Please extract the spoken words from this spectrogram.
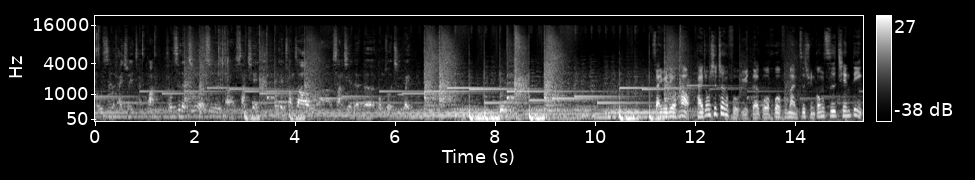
投资海水采矿，投资的金额是呃上千亿，可以创造呃上千人的工作机会。三月六号，台中市政府与德国霍夫曼咨询公司签订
